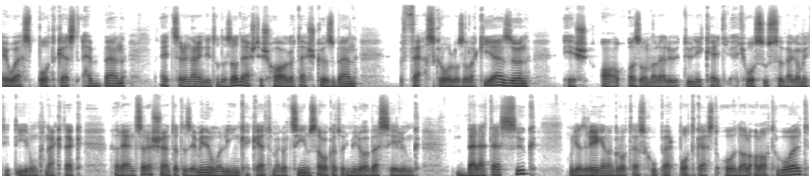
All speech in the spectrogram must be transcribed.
iOS podcast ebben egyszerűen elindítod az adást, és hallgatás közben felszkrollozol a kijelzőn, és azonnal előtűnik egy, egy hosszú szöveg, amit itt írunk nektek rendszeresen, tehát azért minimum a linkeket, meg a címszavakat, hogy miről beszélünk, beletesszük. Ugye az régen a Grotesque Hooper podcast oldal alatt volt.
